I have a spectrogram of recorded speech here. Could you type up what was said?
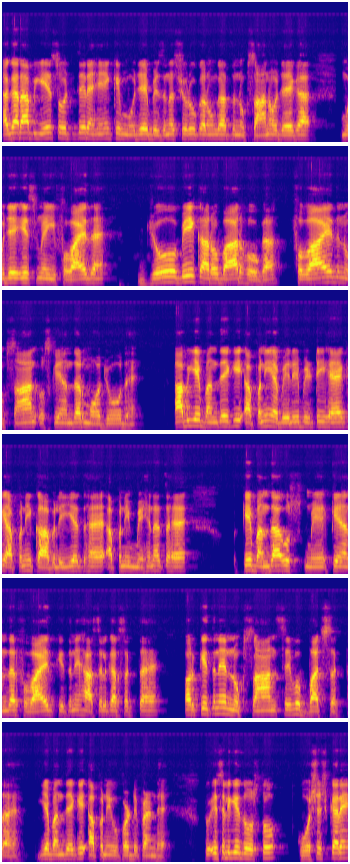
اگر آپ یہ سوچتے رہیں کہ مجھے بزنس شروع کروں گا تو نقصان ہو جائے گا، مجھے اس میں یہ فوائد ہیں۔ جو بھی کاروبار ہوگا، فوائد نقصان اس کے اندر موجود ہیں۔ اب یہ بندے کی اپنی ابیلیبلٹی ہے کہ اپنی قابلیت ہے، اپنی محنت ہے کہ بندہ اس میں کے اندر فوائد کتنے حاصل کر سکتا ہے اور کتنے نقصان سے وہ بچ سکتا ہے۔ یہ بندے کے اپنے اوپر ڈیپینڈ ہے۔ تو اس لیے دوستو، کوشش کریں،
